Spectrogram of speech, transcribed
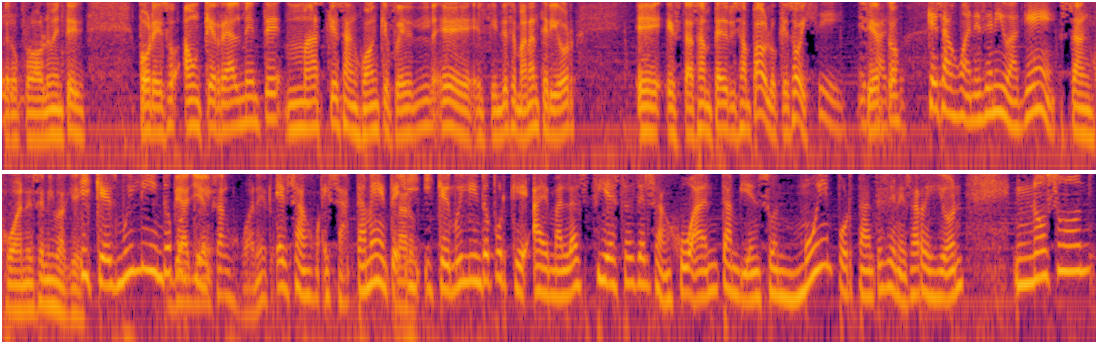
pero probablemente por eso, aunque realmente más que San Juan, que fue el, eh, el fin de semana anterior, eh, está San Pedro y San Pablo, que es hoy. Sí, ¿cierto? Que San Juan es en Ibagué. San Juan es en Ibagué. Y que es muy lindo porque... De allí el San Juanero. El San Juan, exactamente. Y, y, que es muy lindo porque además las fiestas del San Juan también son muy importantes en esa región. No son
